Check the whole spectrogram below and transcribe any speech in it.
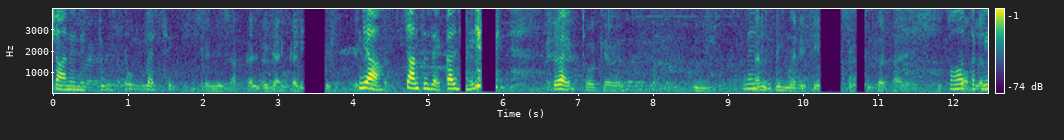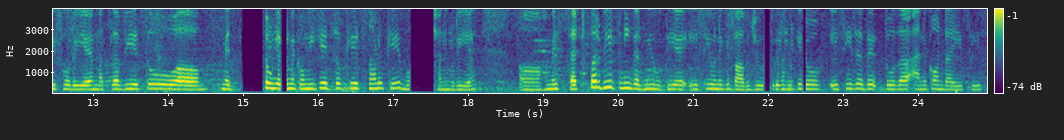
Shaan in it too so let's see आप कल भी जाए कल या चांसेस है कल जाएँगे राइट ओके मैम मैम इतनी ह्यूमिडिटी कर पा रहे हैं बहुत तकलीफ़ हो रही है मतलब ये तो uh, मैं कहूँगी मैं कहूँगी कि it's okay it's not okay बहुत परेशानी हो रही है। Uh, हमें सेट पर भी इतनी गर्मी होती है एसी होने के बावजूद बिकॉज़ हम लोग की जो एसीज है दोज आर एनाकोंडा एसीज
